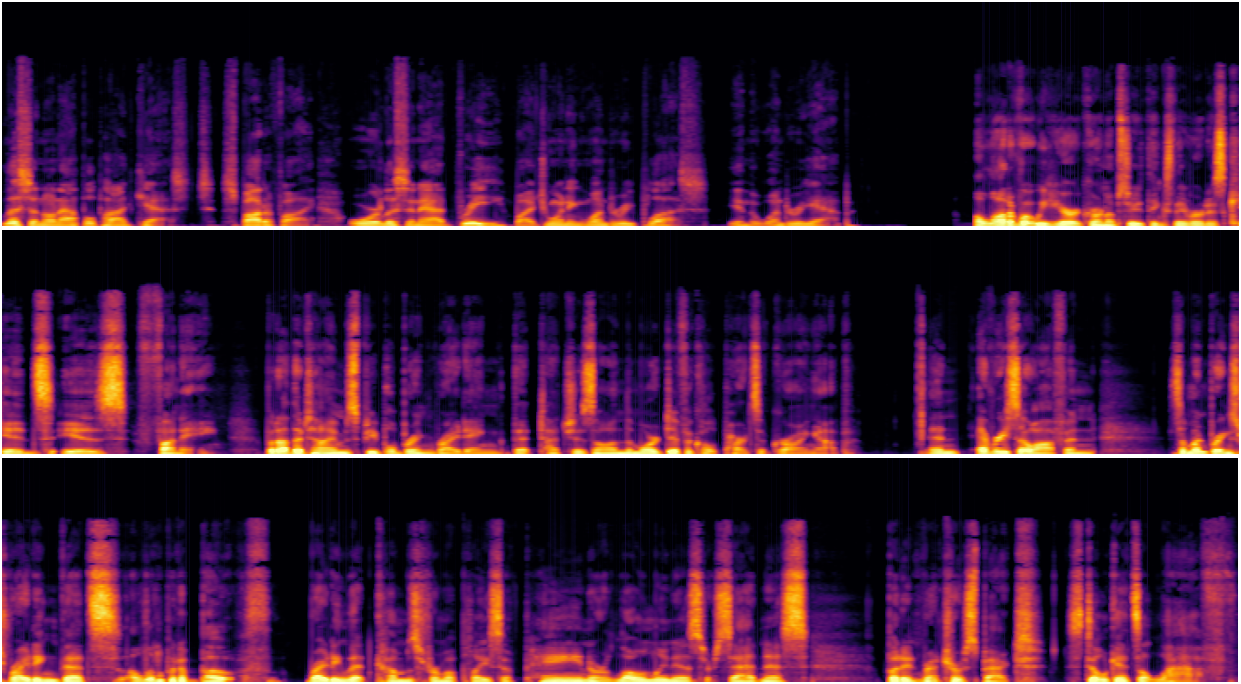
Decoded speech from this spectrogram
Listen on Apple Podcasts, Spotify, or listen ad-free by joining Wondery Plus in the Wondery app. A lot of what we hear at Grown Ups Read Things They Wrote as Kids is funny. But other times, people bring writing that touches on the more difficult parts of growing up. And every so often, someone brings writing that's a little bit of both. Writing that comes from a place of pain or loneliness or sadness, but in retrospect, still gets a laugh.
